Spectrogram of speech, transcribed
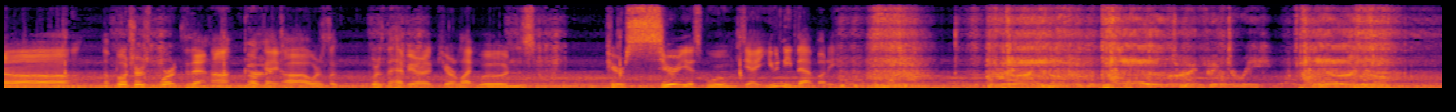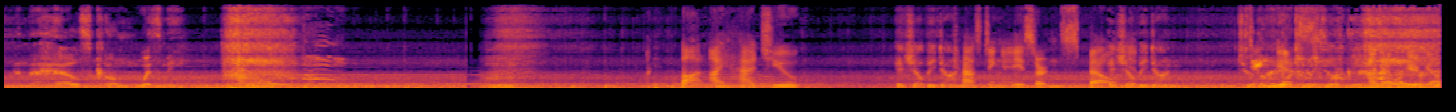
Uh, the butcher's work then, huh? Got Okay. it. Uh, where's the where's the heavier cure light wounds? Cure serious wounds. Yeah, you need that, buddy. Here I come. To victory. Here I come. And the hells come with me. I thought I had you It shall be done. casting a certain spell. It shall be done. To Dang the it. butcher's work then. Okay, well here you go.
